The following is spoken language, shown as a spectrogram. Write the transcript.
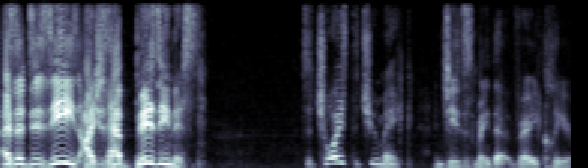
as a disease. I just have busyness. It's a choice that you make. And Jesus made that very clear.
